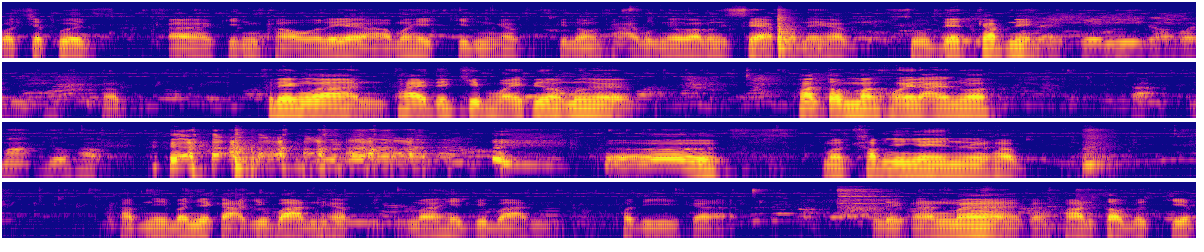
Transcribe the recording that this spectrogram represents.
วัชพืชอ่ากินเขาเลยเอามาให้กินครับพี่น้องถามเบิ่งเด้อว่ามันแซ่บปานใดครับสูตรเด็ดครับนี่ใส่เคมีกับบอดีครับ แสดงว่าอันถ่ายแต่คลิปหอยพี่น้องเมื่อ พันต้มมักหอยหลายอันบ่กะมักอยู่ครับ เออมาคำใหญ่ๆนี่นะครับ ครับนี่บรรยากาศอยู่บ้านนะครับ มาเฮ็ดอยู่บ้านพอดีก็เลิกงานมาก็พันต้อมไปเก็บ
